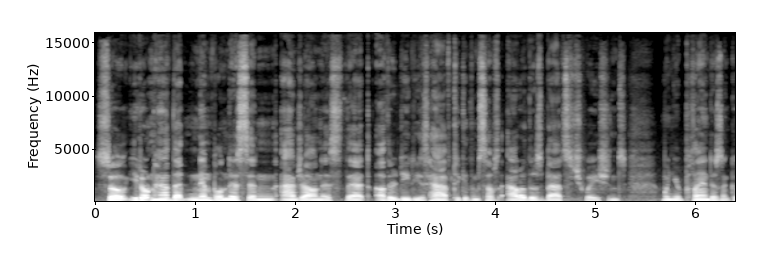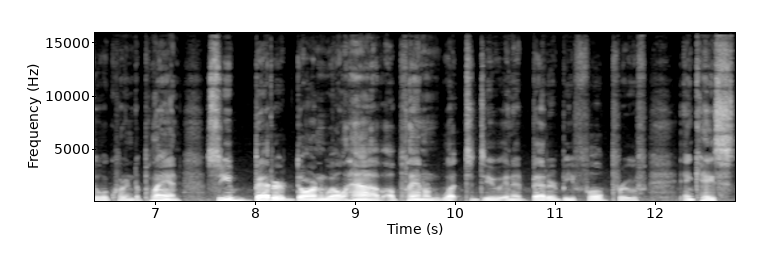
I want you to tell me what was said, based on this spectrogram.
So you don't have that nimbleness and agileness that other DDs have to get themselves out of those bad situations when your plan doesn't go according to plan. So you better darn well have a plan on what to do and it better be foolproof in case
